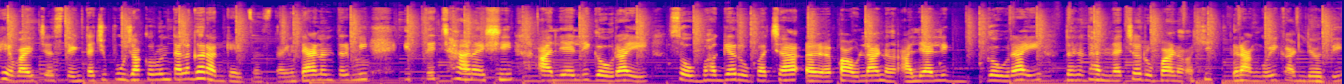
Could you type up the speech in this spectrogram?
ठेवायची असते आणि त्याची पूजा करून त्याला घरात घ्यायचं असतं. आणि त्यानंतर मी इथे छान अशी आली आली गौराई सौभाग्य रूपाच्या पावलानं आली आली गौराई धनधान्याच्या रूपानं अशी रांगोळी काढली होती.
